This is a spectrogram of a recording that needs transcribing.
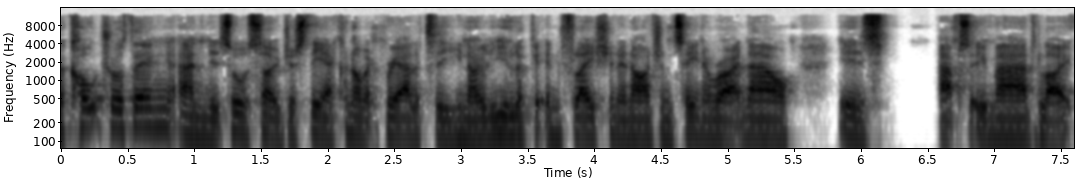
a cultural thing and it's also just the economic reality. You know, you look at inflation in Argentina right now is absolutely mad, like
